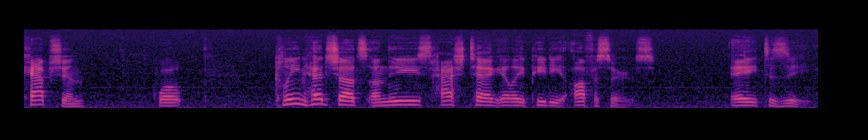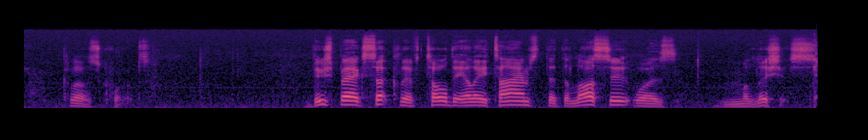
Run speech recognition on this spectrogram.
caption, quote, Clean headshots on these hashtag LAPD officers. A to Z. Close quote. Douchebag Sutcliffe told the LA Times that the lawsuit was malicious.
